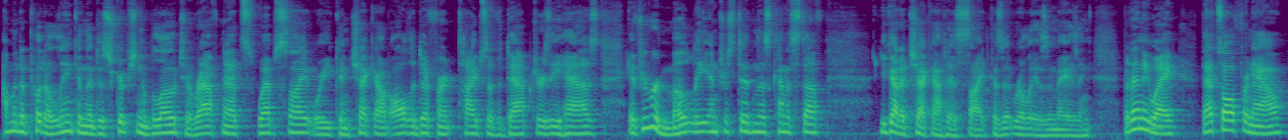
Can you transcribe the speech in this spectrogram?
I'm going to put a link in the description below to Raphnet's website where you can check out all the different types of adapters he has. If you're remotely interested in this kind of stuff, you got to check out his site because it really is amazing. But anyway, that's all for now.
